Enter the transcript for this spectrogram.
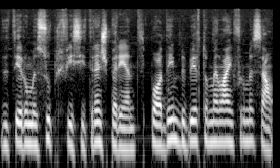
de ter uma superfície transparente, pode embeber também lá a informação.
